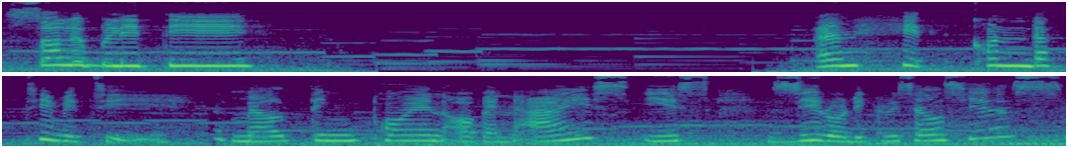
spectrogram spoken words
solubility, and heat conductivity. Melting point of an ice is 0 degrees Celsius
